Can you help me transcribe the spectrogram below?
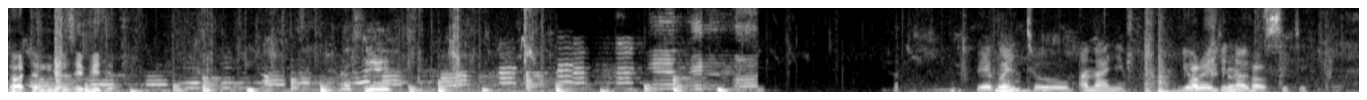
a garden music video. Merci. We are going to Ananyev. You already Бабушка know the house. city.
